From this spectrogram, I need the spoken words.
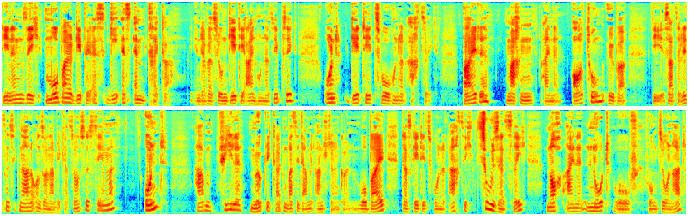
die nennen sich Mobile GPS GSM Tracker in der Version GT 170 und GT 280. Beide machen eine Ortung über die Satellitensignale unserer Navigationssysteme und haben viele Möglichkeiten, was sie damit anstellen können. Wobei das GT 280 zusätzlich noch eine Notruffunktion hat.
